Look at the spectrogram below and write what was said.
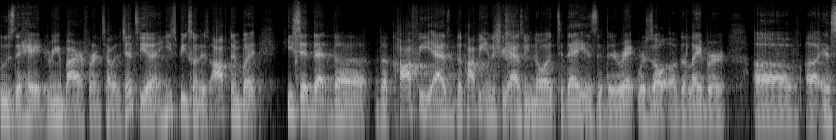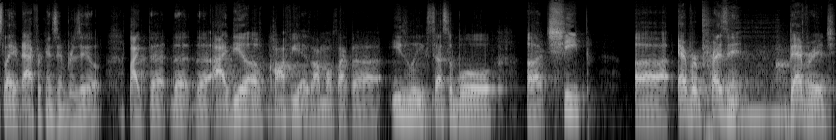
who's the head green buyer for Intelligentsia, and he speaks on this often, but he said that the the coffee as the coffee industry as we know it today is a direct result of the labor of uh, enslaved Africans in Brazil. Like the the the idea of coffee as almost like a easily accessible, uh, cheap, uh, ever present beverage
